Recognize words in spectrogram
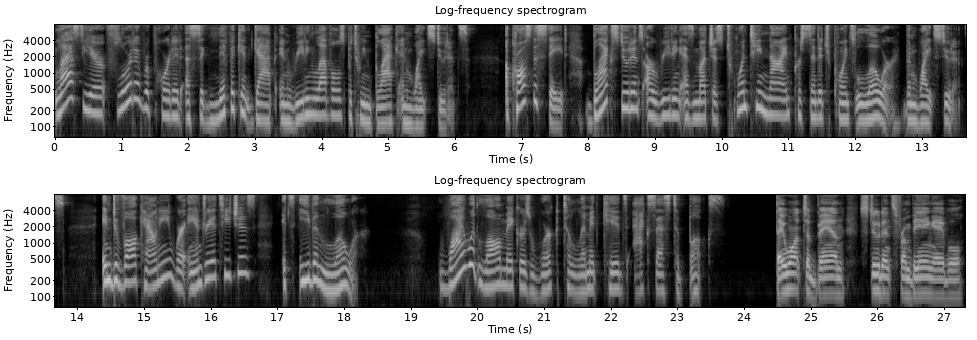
Last year, Florida reported a significant gap in reading levels between black and white students. Across the state, black students are reading as much as 29 percentage points lower than white students. In Duval County, where Andrea teaches, it's even lower. Why would lawmakers work to limit kids' access to books? They want to ban students from being able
